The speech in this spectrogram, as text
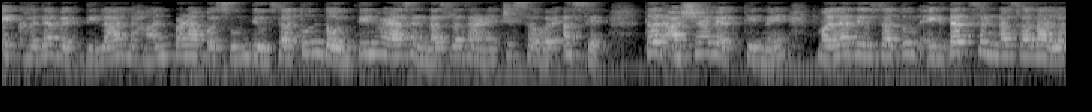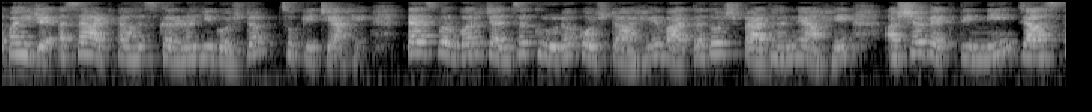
एखाद्या व्यक्तीला लहानपणापासून दिवसातून दोन तीन वेळा संडासला जाण्याची सवय असेल तर अशा व्यक्तीने मला दिवसातून एकदाच संडासला झाला पाहिजे असा अट्टाहस करणं ही गोष्ट चुकीची आहे. त्याचबरोबर ज्यांचं क्रूरकोष्ठ आहे वातदोष प्राधान्य आहे अशा व्यक्तींनी जास्त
